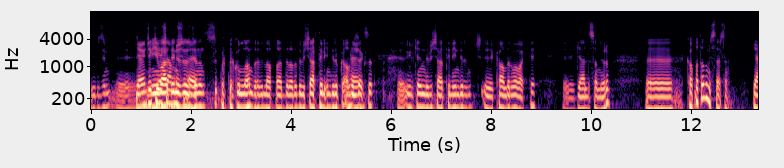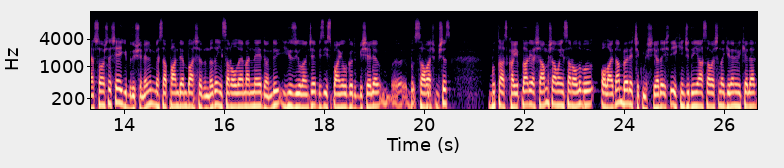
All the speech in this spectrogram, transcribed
e, bizim e, Ya önceki Mimar Deniz Özcan'ın sıklıkla kullandığı bir laf vardır. Arada bir şarteli indirip kaldıracaksın. E, ülkenin de bir şarteli indirip e, kaldırma vakti e, geldi sanıyorum. E, kapatalım istersen. Yani sonuçta şey gibi düşünelim. Mesela pandemi başladığında da insanoğlu hemen neye döndü? 100 yıl önce biz İspanyol gribi bir şeyle e, savaşmışız. bu tarz kayıplar yaşanmış ama insanoğlu bu olaydan böyle çıkmış. Ya da işte 2. Dünya Savaşı'na giren ülkeler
